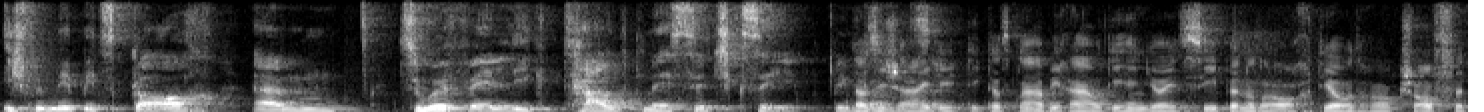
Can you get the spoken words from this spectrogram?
ist für mich jetzt gar ähm, zufällig die Hauptmessage gesehen. Das ist eindeutig, das glaube ich auch. Die haben ja jetzt sieben oder acht Jahre daran geschafft.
